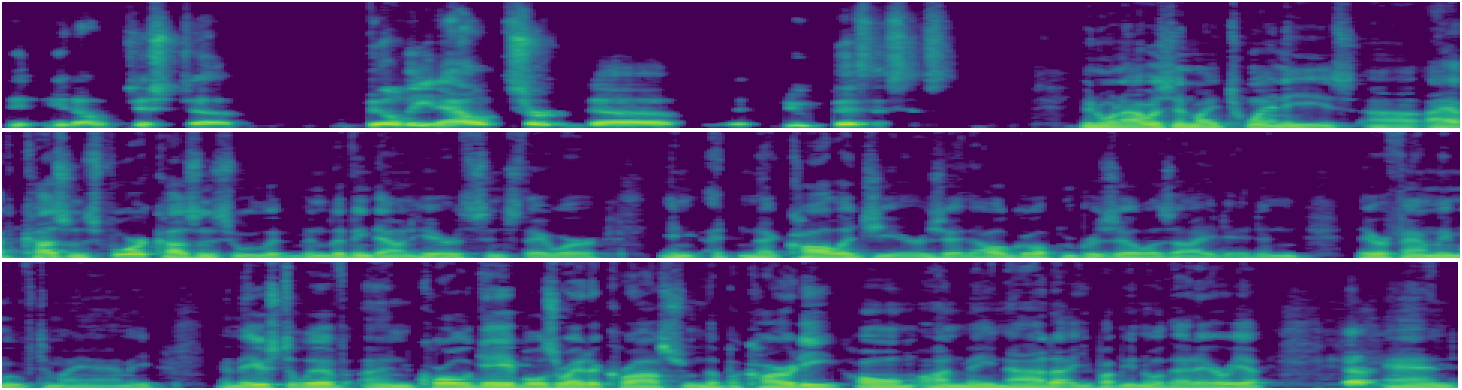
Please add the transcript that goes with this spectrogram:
you know, just uh, building out certain uh, new businesses you know, when I was in my 20s, uh, I have cousins, four cousins who have been living down here since they were in, in, their college years. They all grew up in Brazil as I did, and their family moved to Miami. And they used to live in Coral Gables, right across from the Bacardi home on Maynada. You probably know that area. Yep. And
